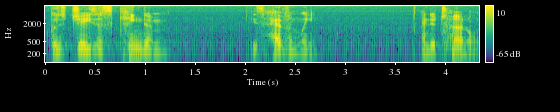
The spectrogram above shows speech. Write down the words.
because Jesus' kingdom is heavenly and eternal.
